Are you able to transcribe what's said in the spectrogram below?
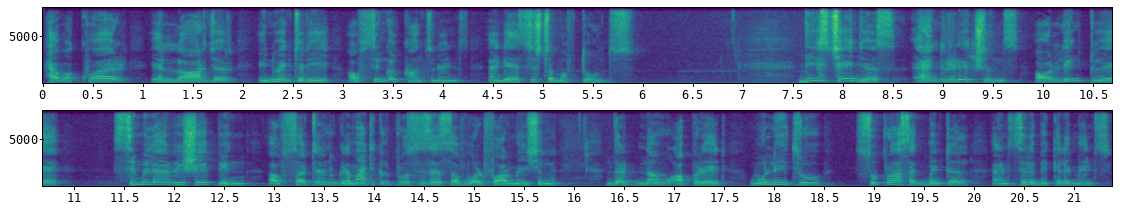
have acquired a larger inventory of single consonants and a system of tones. These changes and reductions are linked to a similar reshaping of certain grammatical processes of word formation that now operate only through suprasegmental and syllabic elements.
